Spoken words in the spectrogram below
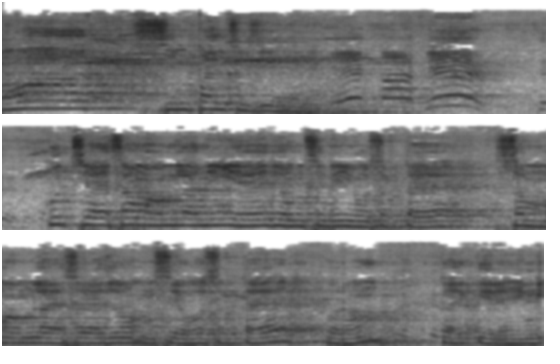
बहुत सिंपल चीज़ें हैं। एक बार फिर। कुछ ऐसा मामला नहीं है जो हमसे नहीं हो सकता है। सब मामला ऐसा है जो हमसे हो सकता है और हम करके रहेंगे।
